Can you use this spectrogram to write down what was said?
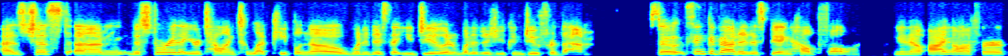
as just um, the story that you're telling to let people know what it is that you do and what it is you can do for them. So think about it as being helpful you know, I offer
